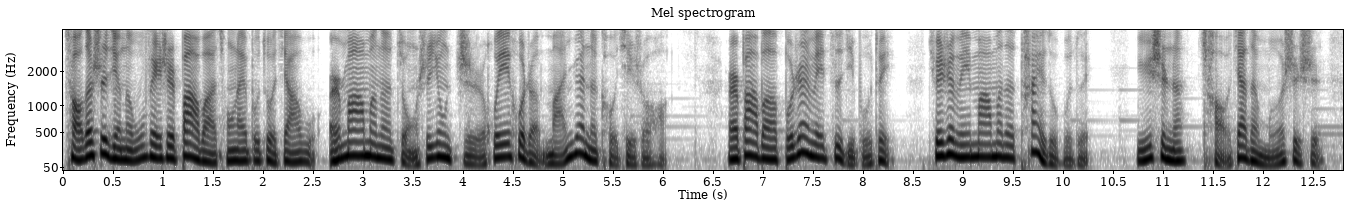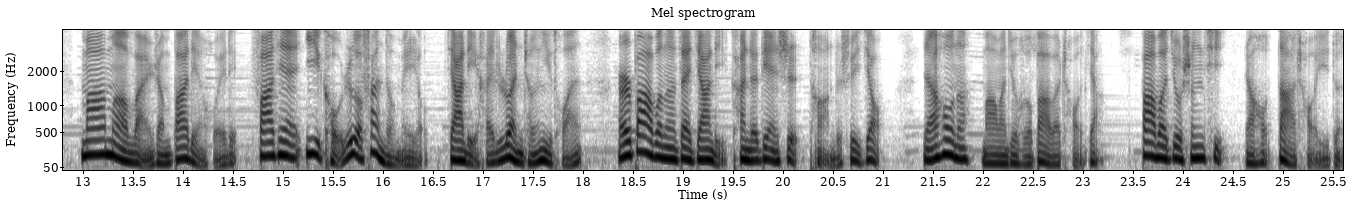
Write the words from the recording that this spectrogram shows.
吵的事情呢，无非是爸爸从来不做家务，而妈妈呢总是用指挥或者埋怨的口气说话，而爸爸不认为自己不对，却认为妈妈的态度不对。于是呢，吵架的模式是。妈妈晚上八点回来，发现一口热饭都没有，家里还乱成一团。而爸爸呢，在家里看着电视，躺着睡觉。然后呢，妈妈就和爸爸吵架，爸爸就生气，然后大吵一顿。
